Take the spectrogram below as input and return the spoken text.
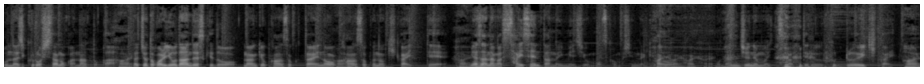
同じ苦労したのかなとか,、はい。ちょっとこれ余談ですけど南極観測隊の観測の機械って、はい、皆さんなんか最先端のイメージを持つかもしれないけど、はいはいはいはい。もう何十年も使ってる 古い機械。はい。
